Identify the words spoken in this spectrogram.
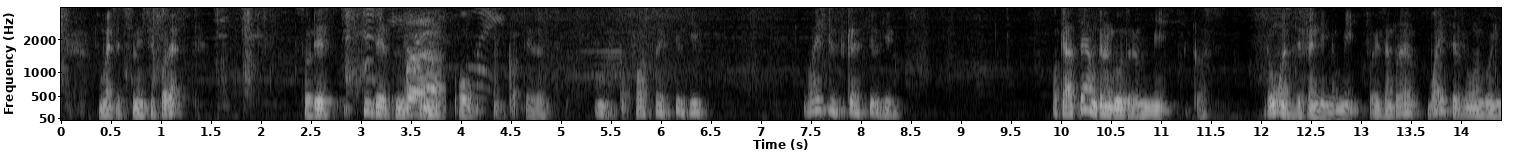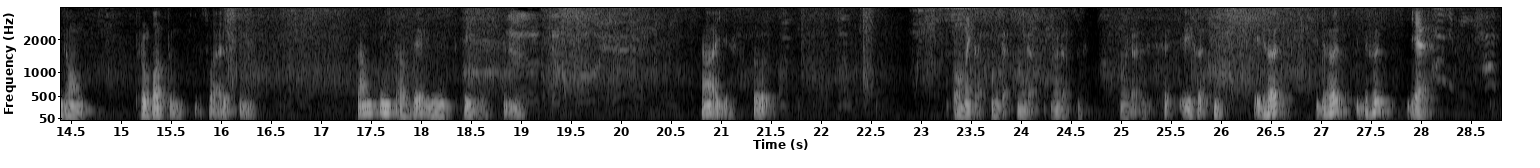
much explanation for that. So there's, see there's nothing. Oh my god, there's, oh my god, Pharsa is still here. Why is this guy still here? Okay, I think I'm gonna go to the mid because no one's defending the mid. For example, why is everyone going down? bottom. That's what I think. Some things are very mysterious to me. Ah, yes, so. Oh my god, oh my god, oh my god, oh my god, oh my god, it hurts me. It hurts, it hurts, it hurts. Yes!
